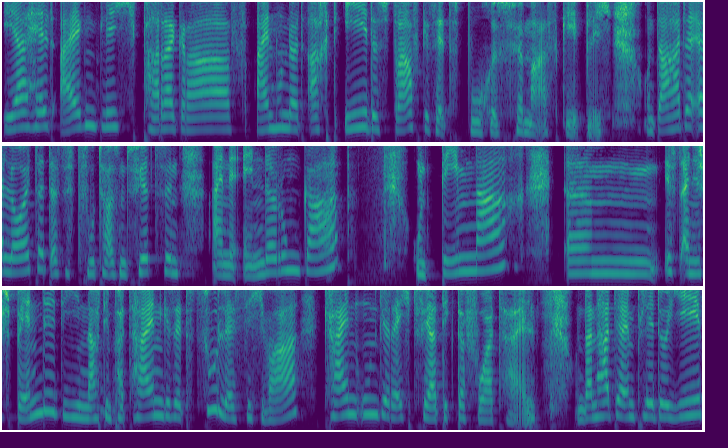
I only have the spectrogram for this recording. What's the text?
er hält eigentlich Paragraph 108e des Strafgesetzbuches für maßgeblich. Und da hat er erläutert, dass es 2014 eine Änderung gab, und demnach ähm, ist eine Spende, die nach dem Parteiengesetz zulässig war, kein ungerechtfertigter Vorteil. Und dann hat er im Plädoyer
